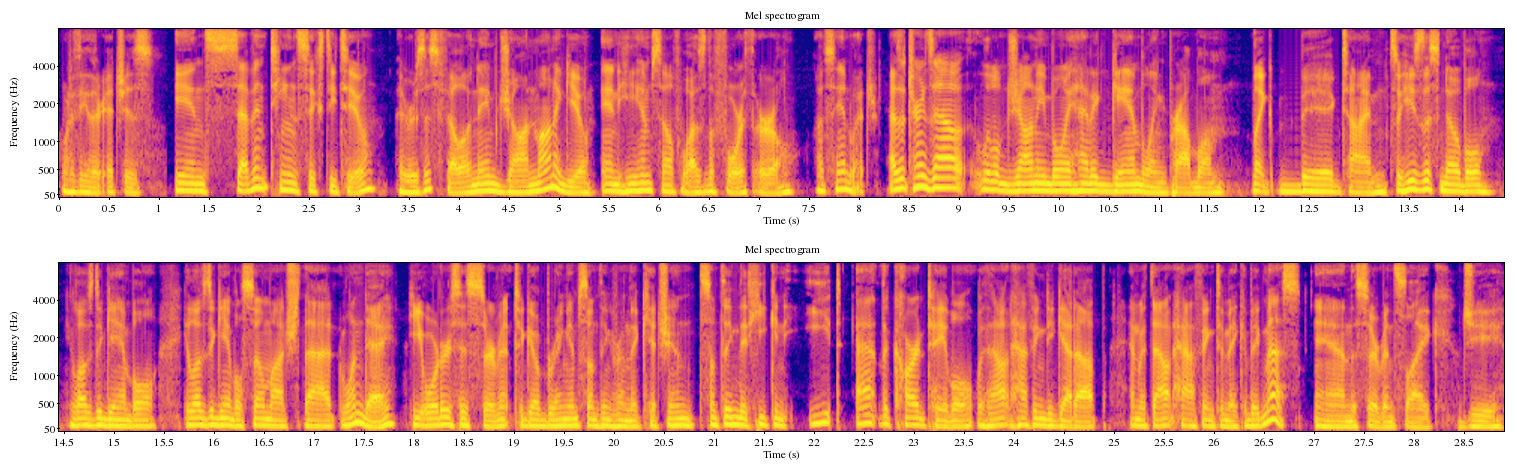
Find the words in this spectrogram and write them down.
what are the other itches? In 1762, there was this fellow named John Montagu, and he himself was the fourth Earl of Sandwich. As it turns out, little Johnny boy had a gambling problem, like big time. So he's this noble. He loves to gamble. He loves to gamble so much that one day he orders his servant to go bring him something from the kitchen, something that he can eat at the card table without having to get up and without having to make a big mess. And the servant's like, gee,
